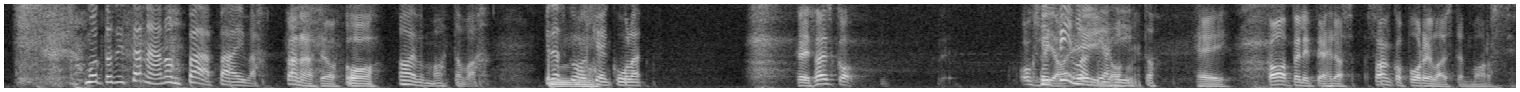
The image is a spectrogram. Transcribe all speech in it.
Mutta siis tänään on pääpäivä. Tänään se on. Oh. Aivan mahtavaa. Pitäisikö No. oikein kuule? Hei, saisko... Onko Hei? Ei Finlandia hiihto. Hei, kaapelitehdas Sanko Porilaisten marssin.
